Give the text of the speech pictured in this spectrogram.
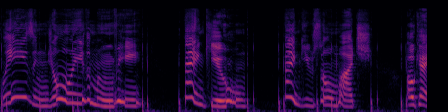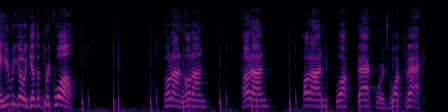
Please enjoy the movie. Thank you. Thank you so much. Okay, here we go. We get the brick wall. Hold on, hold on. Hold on. Hold on. Walk backwards. Walk back.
